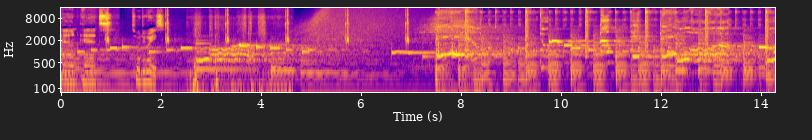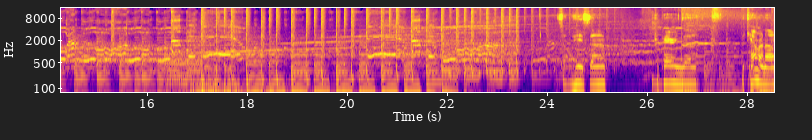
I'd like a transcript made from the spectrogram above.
and it's 2 degrees. So he's uh, preparing the the camera now.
